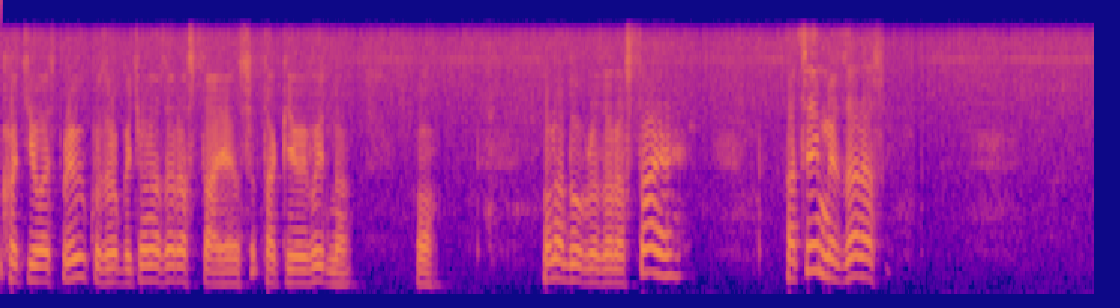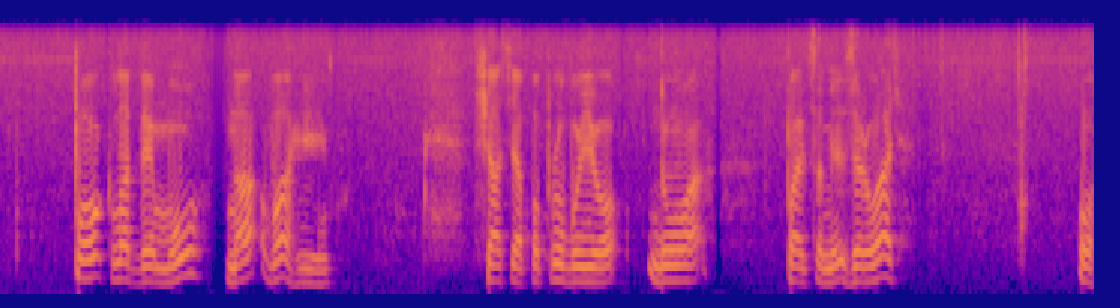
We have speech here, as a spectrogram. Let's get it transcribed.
хотілося прививку зробити, вона заростає. Ось так її видно. О. Вона добре заростає. А цей ми зараз покладемо на ваги. Зараз я попробую його двома пальцями зірвати. О,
